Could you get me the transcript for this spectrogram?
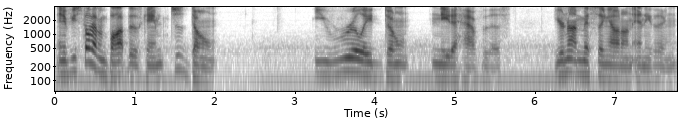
And if you still haven't bought this game, just don't. You really don't need to have this. You're not missing out on anything.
